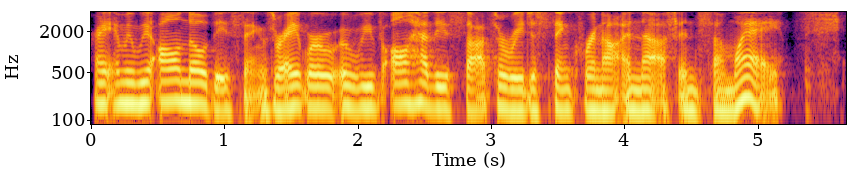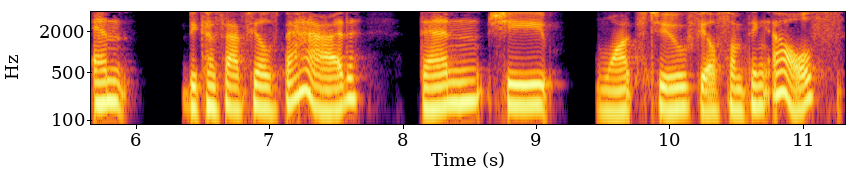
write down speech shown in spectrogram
right? I mean, we all know these things, right? Where we've all had these thoughts where we just think we're not enough in some way. And because that feels bad, then she wants to feel something else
